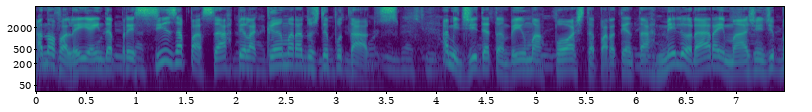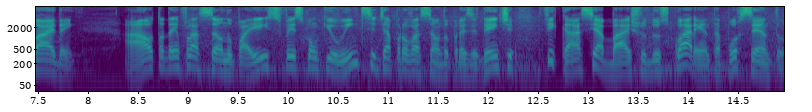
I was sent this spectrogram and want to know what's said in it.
a nova lei ainda precisa passar pela Câmara dos Deputados. A medida é também uma aposta para tentar melhorar a imagem de Biden. A alta da inflação no país fez com que o índice de aprovação do presidente ficasse abaixo dos 40%.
